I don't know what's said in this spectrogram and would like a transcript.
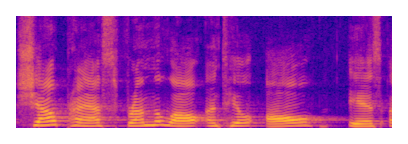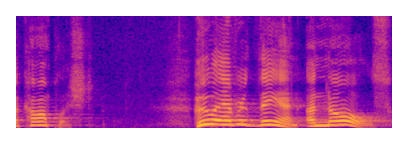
shall pass from the law until all is accomplished. Whoever then annuls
